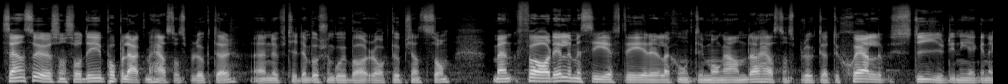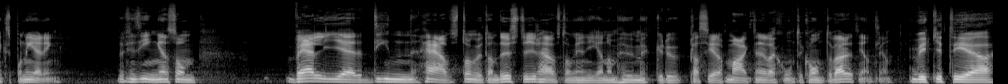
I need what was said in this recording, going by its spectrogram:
Sen så är det som så, det är ju populärt med hävstångsprodukter eh, nu för tiden. Börsen går ju bara rakt upp känns det som. Men fördelen med CFD i relation till många andra hävstångsprodukter är att du själv styr din egen exponering. Det finns ingen som väljer din hävstång utan du styr hävstången genom hur mycket du placerar på marknaden i relation till kontovärdet egentligen. Vilket är eh,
